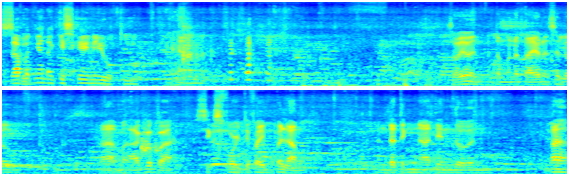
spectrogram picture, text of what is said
Dapat nga nag-kiss kayo ni Yuki. Ayan. So yun, punta muna tayo rin sa loob. Ah, maaga pa, 6.45 pa lang. Ang dating natin doon, ah,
